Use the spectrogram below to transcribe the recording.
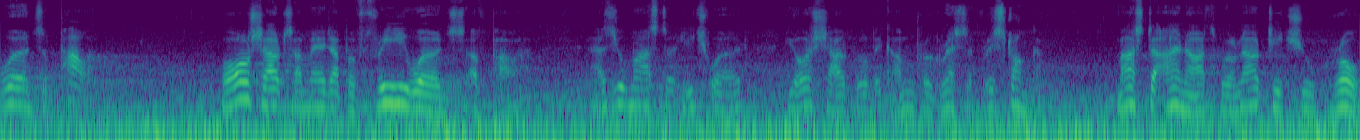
words of power. All shouts are made up of three words of power. As you master each word, your shout will become progressively stronger. Master Einarth will now teach you Ro,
